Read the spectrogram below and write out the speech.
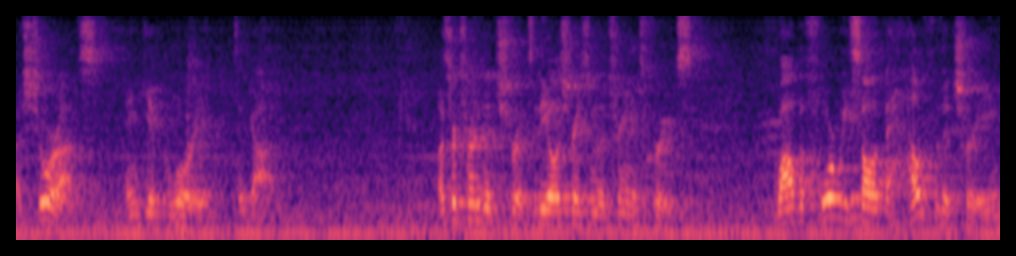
assure us, and give glory to God. Let's return to the, tr- to the illustration of the tree and its fruits. While before we saw that the health of the tree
